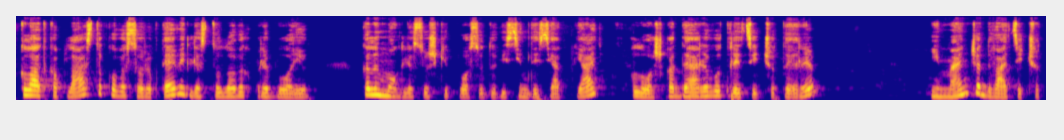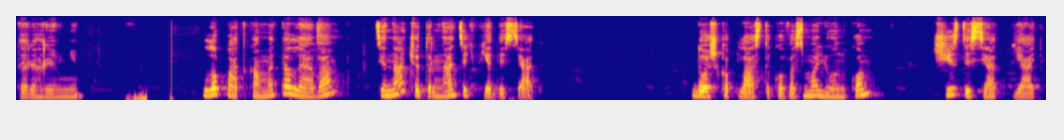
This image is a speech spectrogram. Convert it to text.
Вкладка пластикова 49 для столових приборів. Килимок для сушки посуду 85, ложка дерево 34 і менше 24 гривні. Лопатка металева ціна 14,50. Дошка пластикова з малюнком 65.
